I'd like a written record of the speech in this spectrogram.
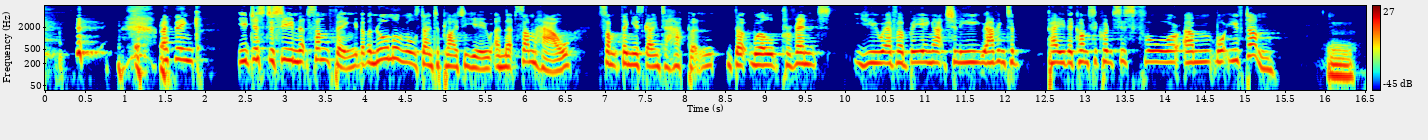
I think you just assume that something that the normal rules don't apply to you, and that somehow something is going to happen that will prevent you ever being actually having to pay the consequences for um, what you've done.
